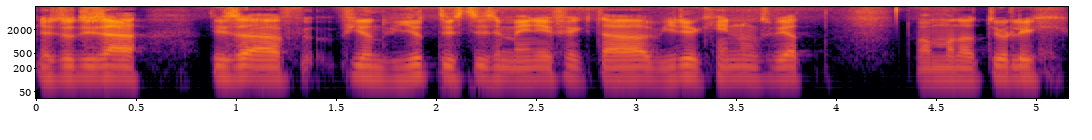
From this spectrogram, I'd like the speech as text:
Also dieser, dieser für einen Wirt ist das im Endeffekt auch ein Wiedererkennungswert, wenn man natürlich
